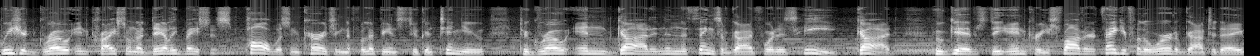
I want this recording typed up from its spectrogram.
We should grow in Christ on a daily basis. Paul was encouraging the Philippians to continue to grow in God and in the things of God, for it is He, God, who gives the increase. Father, thank you for the word of God today.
